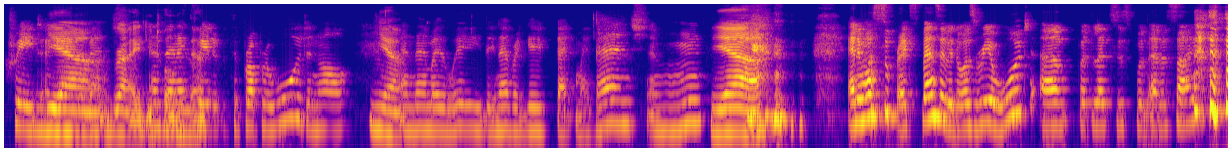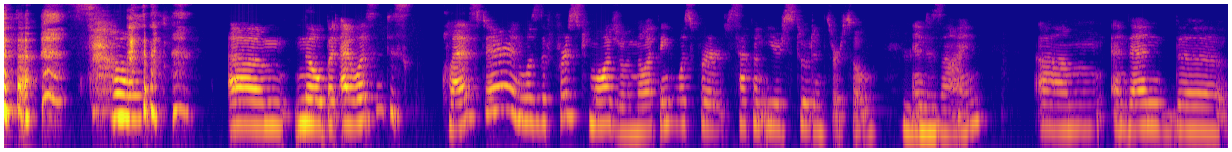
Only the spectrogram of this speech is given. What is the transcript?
create again Yeah, the bench. right, and then I that. created with the proper wood and all. Yeah. And then by the way, they never gave back my bench. mhm. Yeah. and it was super expensive. It was real wood. Um, but let's just put that aside. So um, no, but I was in this class there, and it was the first module. No, I think it was for second year students or so in Mhm. design. Um, and then the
